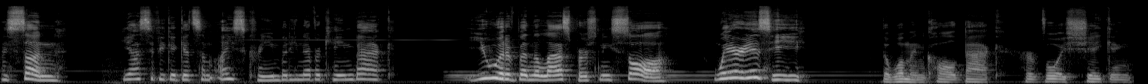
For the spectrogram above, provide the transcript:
my son. He asked if he could get some ice cream, but he never came back. You would have been the last person he saw. Where is he? The woman called back, her voice shaking.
